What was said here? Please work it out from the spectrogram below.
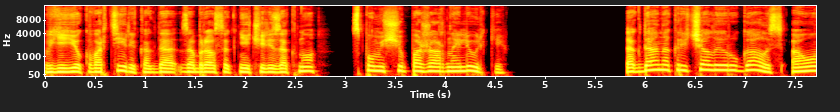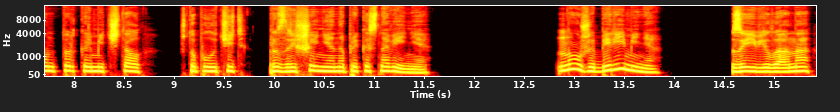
в ее квартире, когда забрался к ней через окно с помощью пожарной люльки. Тогда она кричала и ругалась, а он только мечтал, что получить разрешение на прикосновение. «Ну же, бери меня», заявила она,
